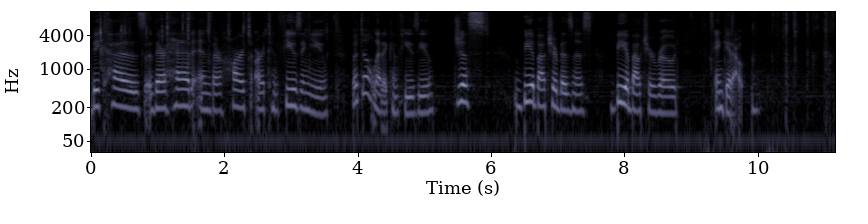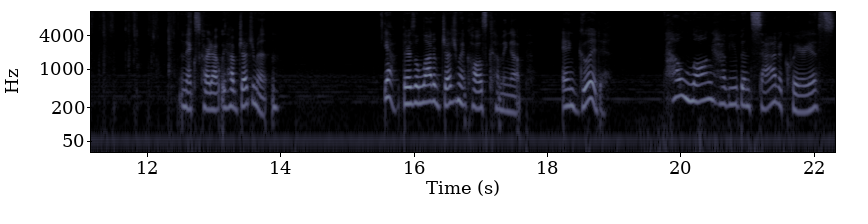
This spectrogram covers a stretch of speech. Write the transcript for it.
Because their head and their heart are confusing you, but don't let it confuse you. Just be about your business, be about your road, and get out. Next card out, we have Judgment. Yeah, there's a lot of judgment calls coming up, and good. How long have you been sad, Aquarius?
